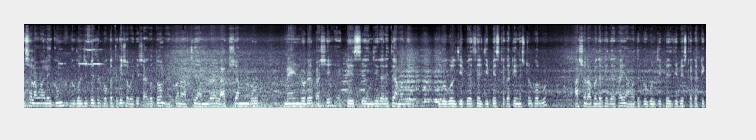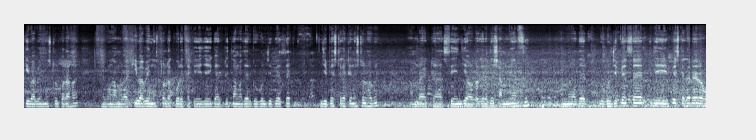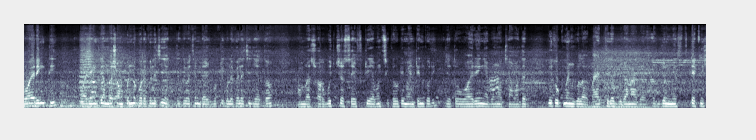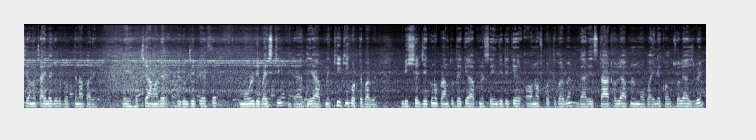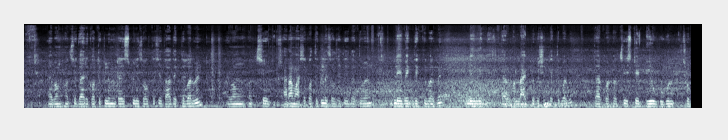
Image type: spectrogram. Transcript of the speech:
আসসালামু আলাইকুম। গুগল জিপিএসের পক্ষ থেকে সবাইকে স্বাগতম। এখন আছি আমরা লাকসাম রোড মেইন রোডের পাশে একটি সিএনজি গাড়িতে আমাদের গুগল জিপিএসের জিপিএস টাকাটি ইনস্টল করব। আসুন আপনাদেরকে দেখাই আমাদের গুগল জিপিএস জিপিএস টাকাটি কীভাবে ইনস্টল করা হয় এবং আমরা কীভাবে ইনস্টলটা করে থাকি। এই যে এই গাড়িটিতে আমাদের গুগল জিপিএসের জিপিএস টাকাটি ইনস্টল হবে। আমরা একটা সিএনজি অটো গ্যারেজের সামনে আছি। আমাদের গুগল জিপিএসের যে জিপিএস টাকাটার ওয়ারিংটি ওয়ারিংটি আমরা সম্পূর্ণ করে ফেলেছি। দেখতে পাচ্ছেন, ড্যাশবোর্ডটি খুলে ফেলেছি, যেহেতু আমরা সর্বোচ্চ সেফটি এবং সিকিউরিটি মেনটেন করি। যেহেতু ওয়ারিং এবং হচ্ছে আমাদের ইকুইপমেন্টগুলো বাইরে থেকে বোঝা না যায়। একজন মেস টেকনিশিয়ানও চাইলে যদি ধরতে না পারে, এই হচ্ছে আমাদের গুগল জিপিএসের মূল ডিভাইসটি এটা দিয়ে আপনি কি কি করতে পারবেন? বিশ্বের যে কোনো প্রান্ত থেকে আপনার সিএনজিটিকে অন অফ করতে পারবেন। গাড়ি স্টার্ট হলে আপনার মোবাইলে কল চলে আসবে এবং হচ্ছে গাড়ি কত কিলোমিটার স্পিডে চলতেছে তা দেখতে পারবেন। এবং হচ্ছে সারা মাসে কত কিলো চলছে থেকে দেখতে পারবেন প্লেব্যাক দেখতে পারবেন। প্লেব্যাক তারপর লাইভ লোকেশন দেখতে পারবেন। তারপর হচ্ছে স্টেট ভিউ গুগল ছবি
